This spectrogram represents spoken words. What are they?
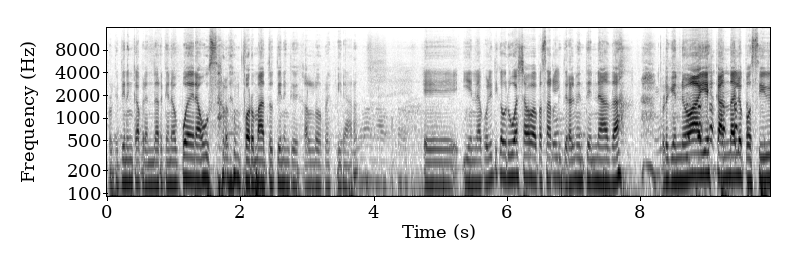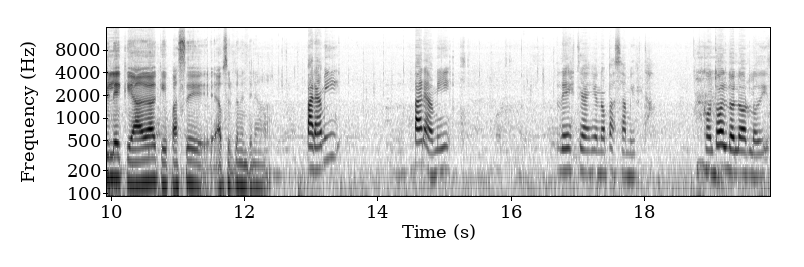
porque tienen que aprender que no pueden abusar de un formato, tienen que dejarlo respirar. Eh, y en la política uruguaya va a pasar literalmente nada, porque no hay escándalo posible que haga que pase absolutamente nada. Para mí, para mí, de este año no pasa Mirta. Con todo el dolor lo digo.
